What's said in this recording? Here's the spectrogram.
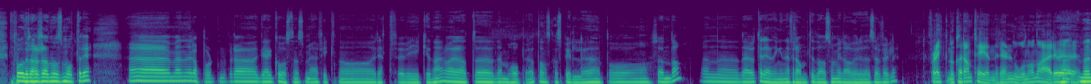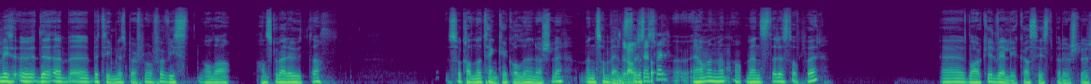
pådrar seg noe småtteri. Eh, men rapporten fra Geir Kåsne som jeg fikk nå rett før vi gikk inn her, var at eh, de håper at han skal spille på søndag. Men det er jo treningene fram til da som vil avgjøre det, selvfølgelig. For det er ikke noen karantener eller noe nå. Nå er det Nei, men hvis, det er et betimelig spørsmål, for hvis nå da han skulle være ute, så kan du tenke Colin Rushler, men som venstre Dragsnes. Ja, men vent nå. Venstre stopper eh, var ikke vellykka sist på Rushler,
